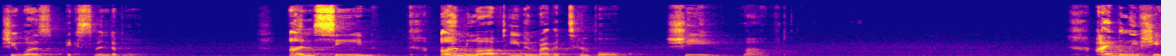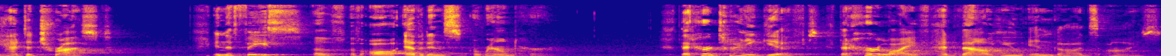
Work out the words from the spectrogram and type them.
She was expendable, unseen, unloved even by the temple she loved. I believe she had to trust in the face of, of all evidence around her that her tiny gift, that her life had value in God's eyes.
